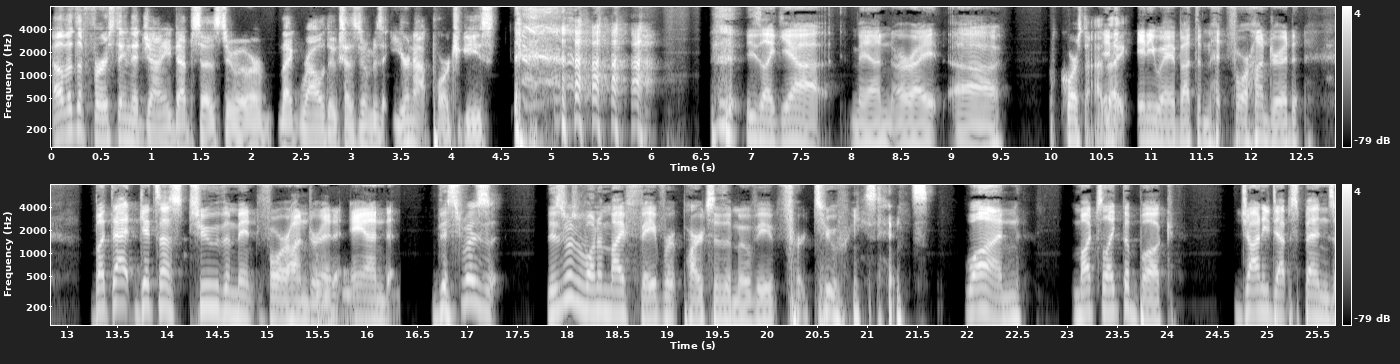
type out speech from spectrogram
I love that the first thing that Johnny Depp says to or like Raoul Duke says to him is, "You're not Portuguese." He's like, yeah, man. All right. Uh, Of course not. any- like, anyway, about the Mint 400. But that gets us to the Mint 400. And this was this was one of my favorite parts of the movie for two reasons. One, much like the book, Johnny Depp spends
